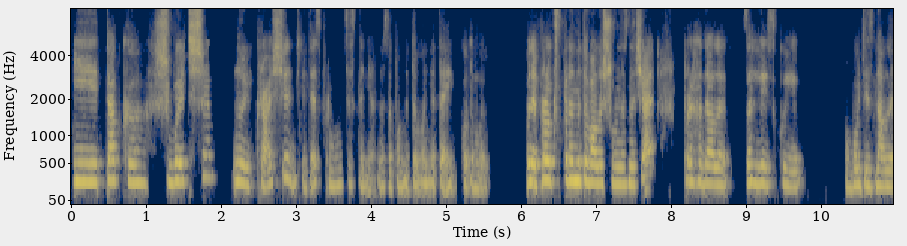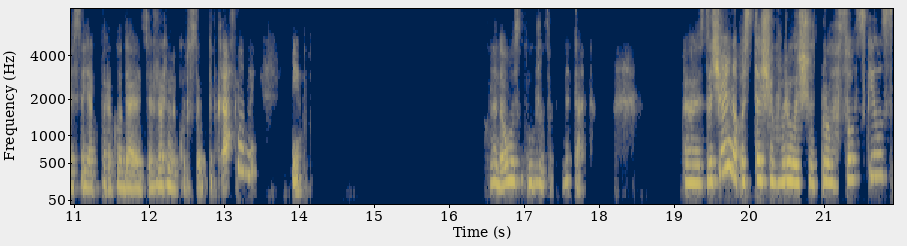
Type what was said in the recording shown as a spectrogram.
І так е, швидше, ну і краще дітей сформується знання на запам'ятовування тегів, коли ми вони проекспериментували, що вони означають, пригадали з англійської або дізналися, як перекладаються жирний курсив підкреслений, і надовго зможуть запам'ятати. Е, Звичайно, ось те, що говорили що про soft skills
